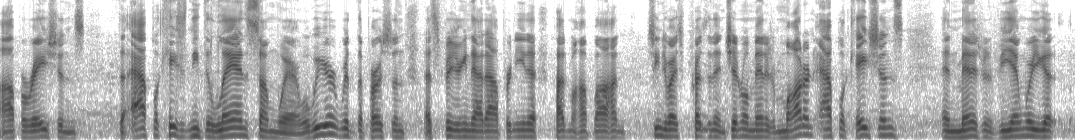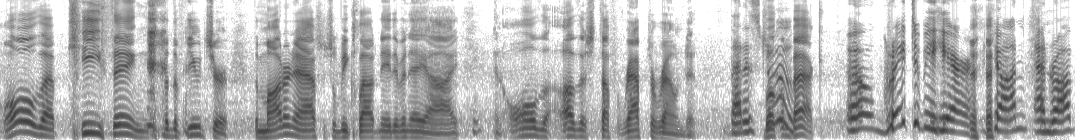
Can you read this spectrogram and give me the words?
operations, the applications need to land somewhere. Well, we are with the person that's figuring that out, Purnima Padmanabhan, Senior Vice President, General Manager, Modern Applications and Management VMware. You got all the key things for the future. The modern apps, which will be cloud native and AI, and all the other stuff wrapped around it. That is true. Welcome back. Oh, great to be here, John and Rob.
